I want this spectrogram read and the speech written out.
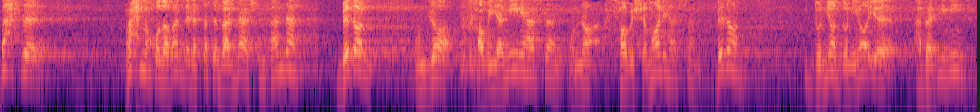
بحث رحم خداوند نسبت بندهش این بنده بدان اونجا اصحاب یمینی هستن اونجا اصحاب شمالی هستن بدان. دنیا دنیای ابدی نیست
